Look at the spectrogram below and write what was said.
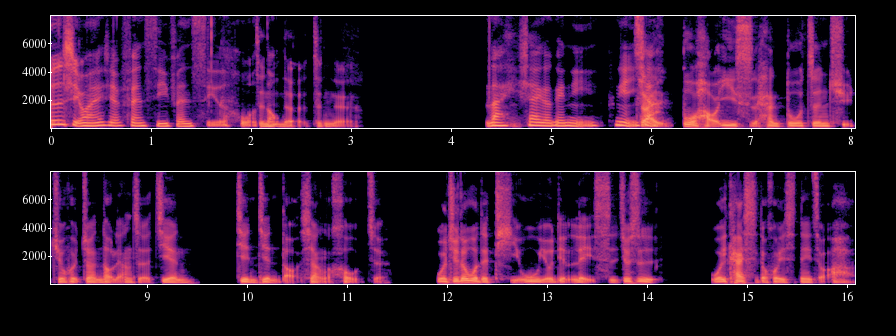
就是喜欢一些 fancy fancy 的活动，真的真的。来，下一个给你念一下。不好意思和多争取就会赚到两者间，渐渐倒向了后者。我觉得我的体悟有点类似，就是我一开始都会是那种啊，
